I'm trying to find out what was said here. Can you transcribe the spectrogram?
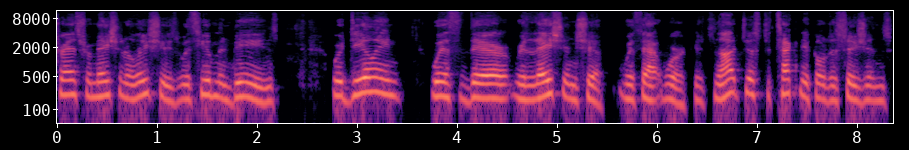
transformational issues with human beings, we're dealing with their relationship with that work. It's not just the technical decisions,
